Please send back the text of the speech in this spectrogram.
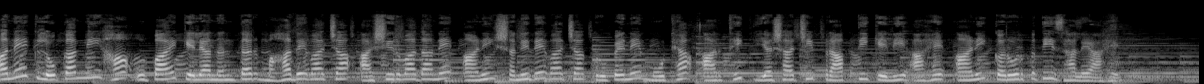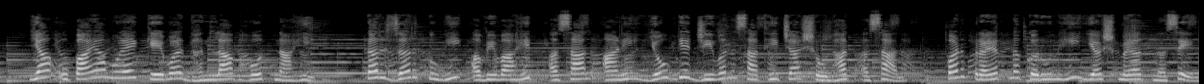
अनेक लोकांनी हा उपाय केल्यानंतर महादेवाच्या आशीर्वादाने आणि शनिदेवाच्या कृपेने मोठ्या आर्थिक यशाची प्राप्ती केली आहे आणि करोडपती झाले आहे या उपायामुळे केवळ धनलाभ होत नाही. तर जर तुम्ही अविवाहित असाल आणि योग्य जीवनसाथीच्या शोधात असाल पण प्रयत्न करूनही यश मिळत नसेल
